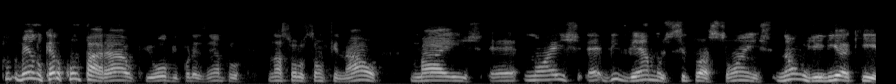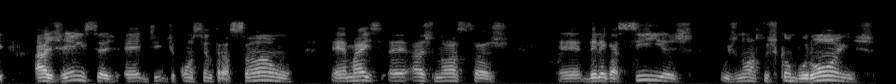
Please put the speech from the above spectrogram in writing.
tudo bem, eu não quero comparar o que houve, por exemplo, na solução final, mas é, nós é, vivemos situações, não diria que agências é, de, de, concentração, é, mas é, as nossas é, delegacias, os nossos camburões,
